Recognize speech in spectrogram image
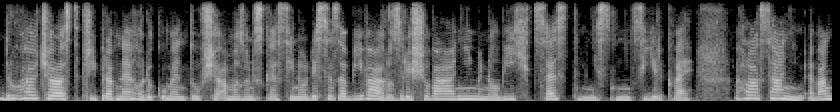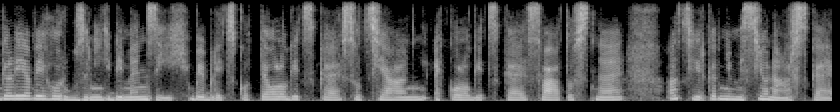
Druhá část přípravného dokumentu Všeamazonské synody se zabývá rozlišováním nových cest místní církve a hlásáním evangelia v jeho různých dimenzích, biblicko-teologické, sociální, ekologické, svátostné a církevně misionářské.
